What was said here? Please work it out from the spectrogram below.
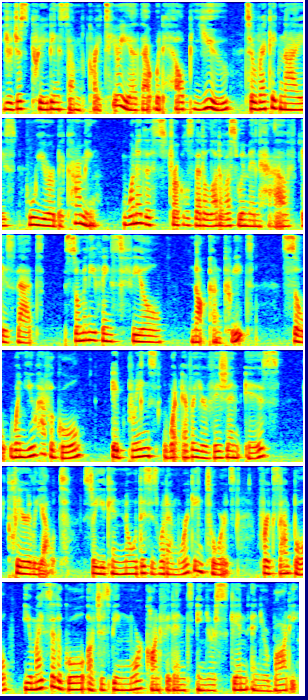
You're just creating some criteria that would help you to recognize who you're becoming. One of the struggles that a lot of us women have is that so many things feel not concrete. So when you have a goal, it brings whatever your vision is clearly out so you can know this is what I'm working towards. For example, you might set a goal of just being more confident in your skin and your body.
